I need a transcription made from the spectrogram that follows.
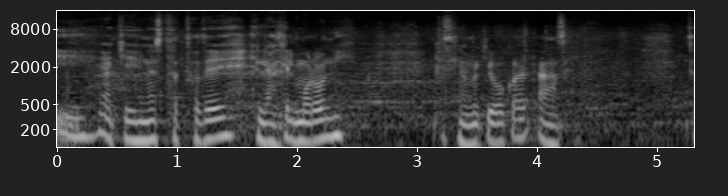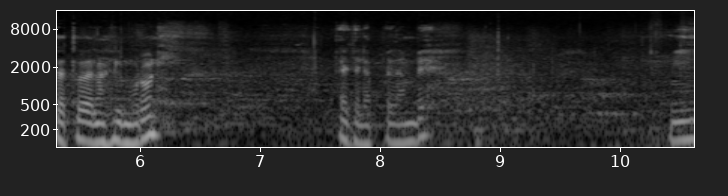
Y aquí hay una estatua de el Ángel Moroni, que si no me equivoco, ah, sí, estatua del Ángel Moroni, para que la puedan ver. Y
